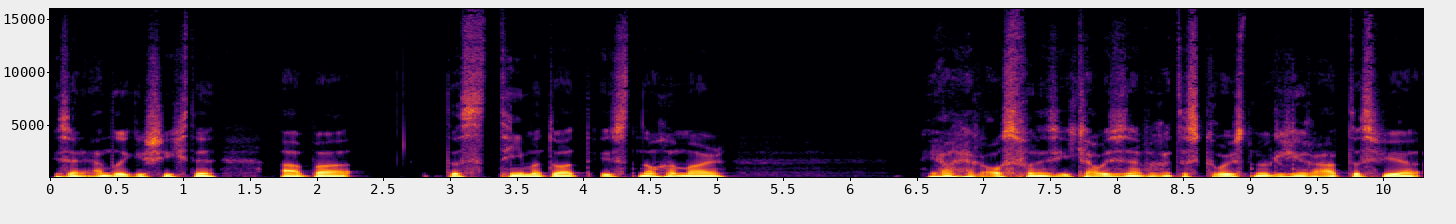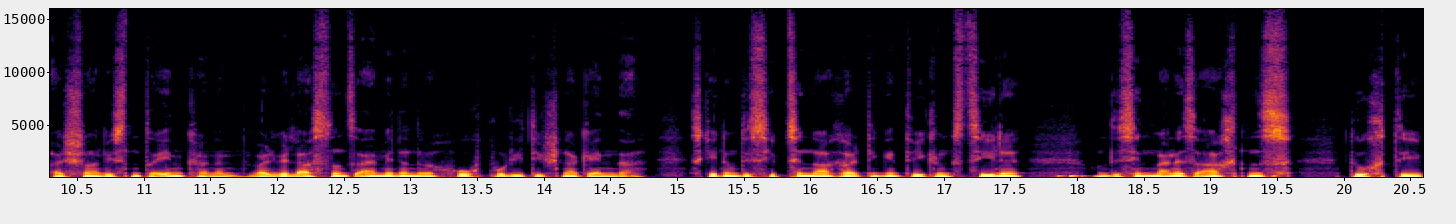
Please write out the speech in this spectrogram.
ist eine andere Geschichte. Aber das Thema dort ist noch einmal ja, herausfordernd. Ich glaube, es ist einfach das größtmögliche Rad, das wir als Journalisten drehen können, weil wir lassen uns ein mit einer hochpolitischen Agenda. Es geht um die 17 nachhaltigen Entwicklungsziele und die sind meines Erachtens durch die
